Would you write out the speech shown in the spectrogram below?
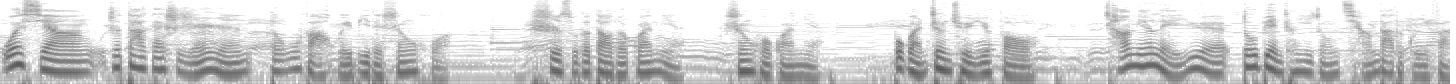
我想，这大概是人人都无法回避的生活，世俗的道德观念、生活观念，不管正确与否，长年累月都变成一种强大的规范。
